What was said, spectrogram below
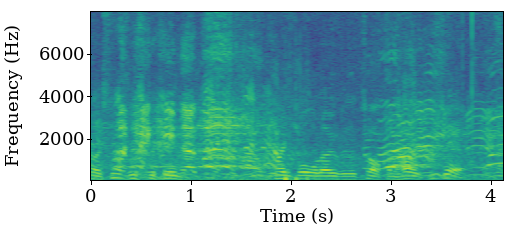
know, it's not just the big high ball over the top and hope, is it?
